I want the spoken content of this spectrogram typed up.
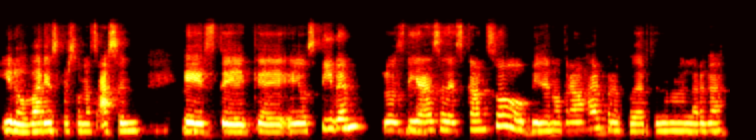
you know, varias personas hacen este, que ellos piden los días de descanso o piden no trabajar para poder tener una larga,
